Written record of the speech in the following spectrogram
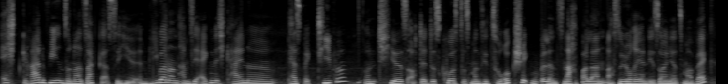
echt gerade wie in so einer Sackgasse hier. Im Libanon haben sie eigentlich keine Perspektive. Und hier ist auch der Diskurs, dass man sie zurückschicken will ins Nachbarland, nach Syrien, die sollen jetzt mal weg.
